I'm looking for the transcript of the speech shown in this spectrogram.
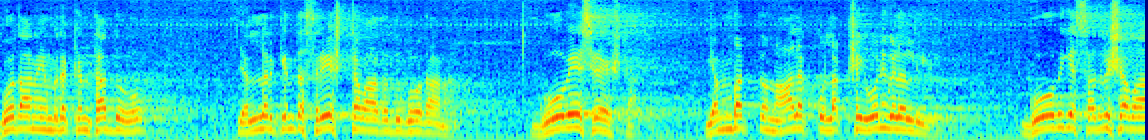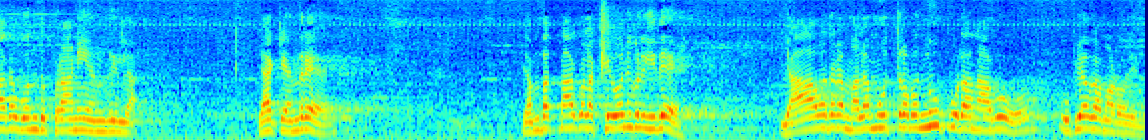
ಗೋದಾನ ಎಂಬತಕ್ಕಂಥದ್ದು ಎಲ್ಲರಿಗಿಂತ ಶ್ರೇಷ್ಠವಾದದ್ದು ಗೋದಾನ. ಗೋವೇ ಶ್ರೇಷ್ಠ. ಎಂಬತ್ತು ನಾಲ್ಕು ಲಕ್ಷ ಯೋನಿಗಳಲ್ಲಿ ಗೋವಿಗೆ ಸದೃಶವಾದ ಒಂದು ಪ್ರಾಣಿ ಅಂದಿಲ್ಲ. ಯಾಕೆ ಅಂದರೆ ಎಂಬತ್ನಾಲ್ಕು ಲಕ್ಷ ಯೋನಿಗಳು ಇದೆ. ಯಾವುದರ ಮಲಮೂತ್ರವನ್ನೂ ಕೂಡ ನಾವು ಉಪಯೋಗ ಮಾಡೋದಿಲ್ಲ.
